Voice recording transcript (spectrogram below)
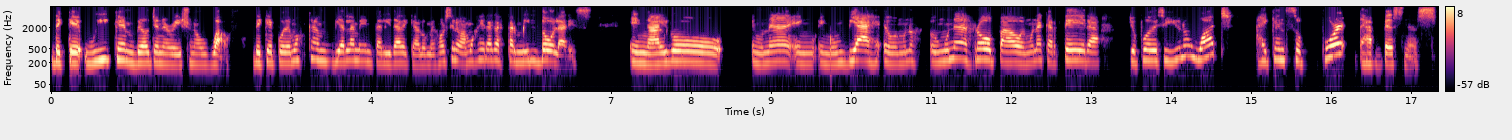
de que we can build generational wealth, de que podemos cambiar la mentalidad de que a lo mejor si nos vamos a ir a gastar mil dólares en algo, en, una, en, en un viaje o en, en una ropa o en una cartera, yo puedo decir, you know what, I can support that business.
